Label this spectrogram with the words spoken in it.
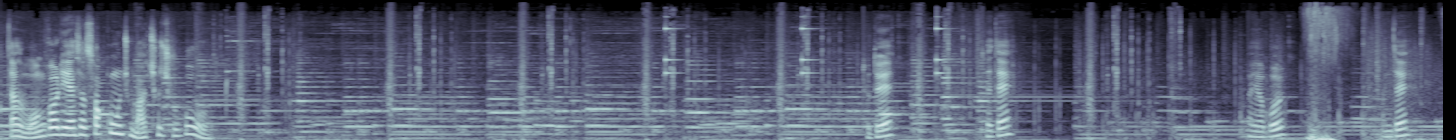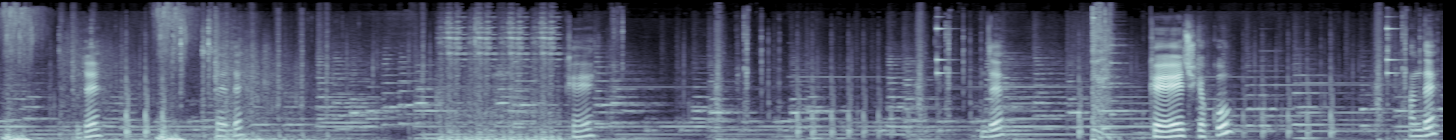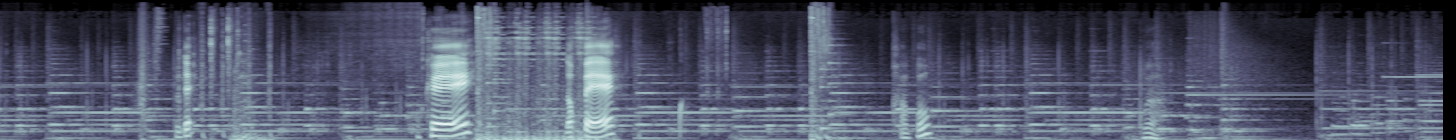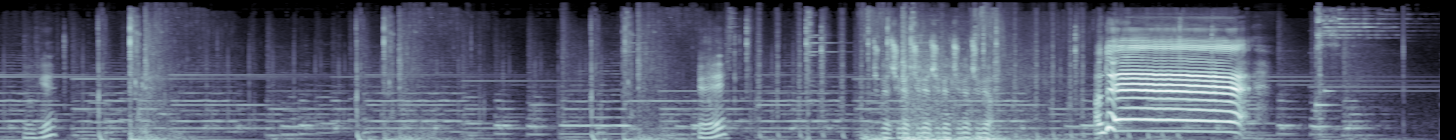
일단 원거리에서 석공을 좀 맞춰주고 두 대, 세 대, 파이어볼, 한 대, 두 대, 세 대. 오케이. 한 대. 오케이, 죽였고. 한 대. 두 대. 오케이. 넉백. 가고. 뭐야? 여기? 오케이. 죽여 죽여 죽여 죽여 죽여 죽여. 안돼!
